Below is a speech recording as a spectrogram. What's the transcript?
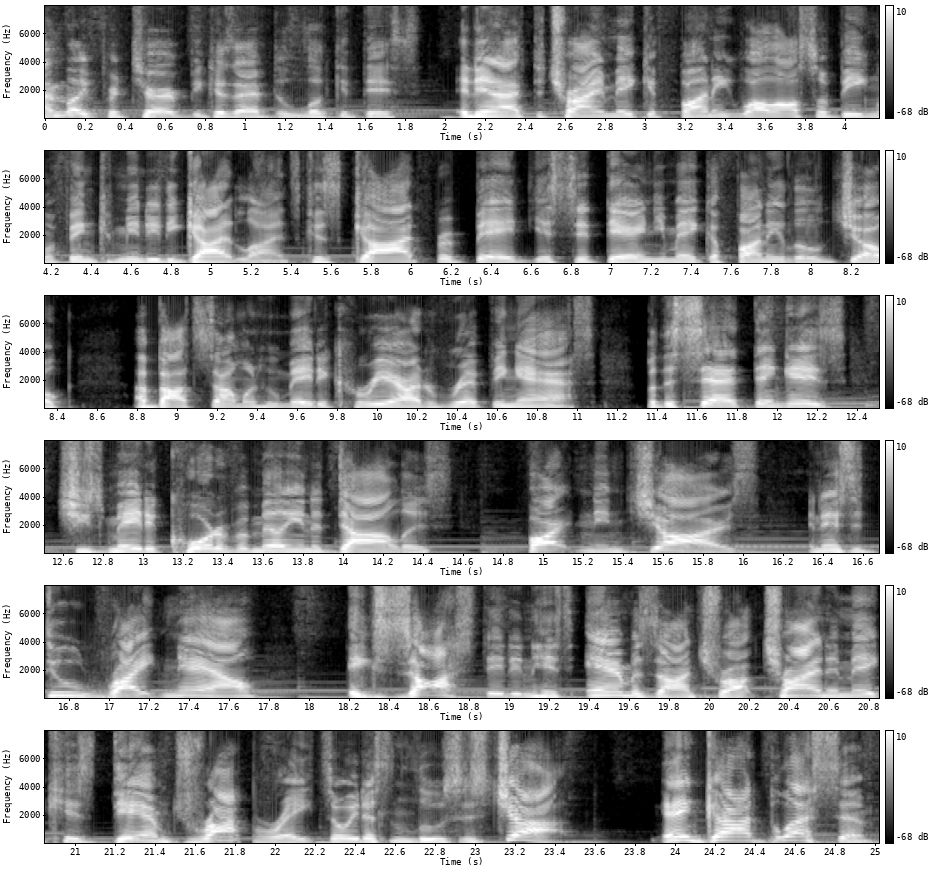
I'm like perturbed because I have to look at this. And then I have to try and make it funny while also being within community guidelines. Because God forbid you sit there and you make a funny little joke about someone who made a career out of ripping ass. But the sad thing is, she's made a quarter of a million of dollars farting in jars. And there's a dude right now exhausted in his Amazon truck trying to make his damn drop rate so he doesn't lose his job. And God bless him.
